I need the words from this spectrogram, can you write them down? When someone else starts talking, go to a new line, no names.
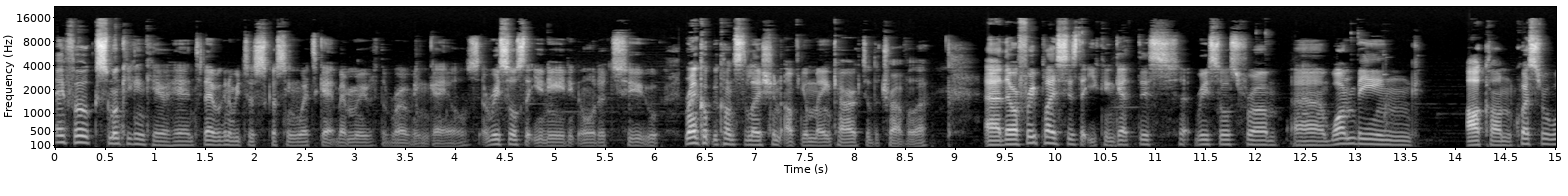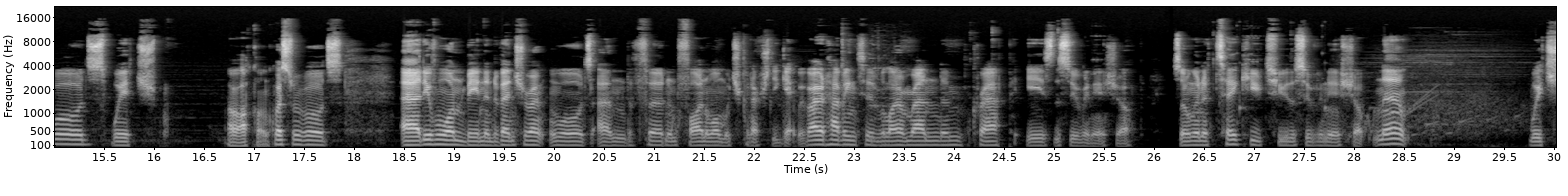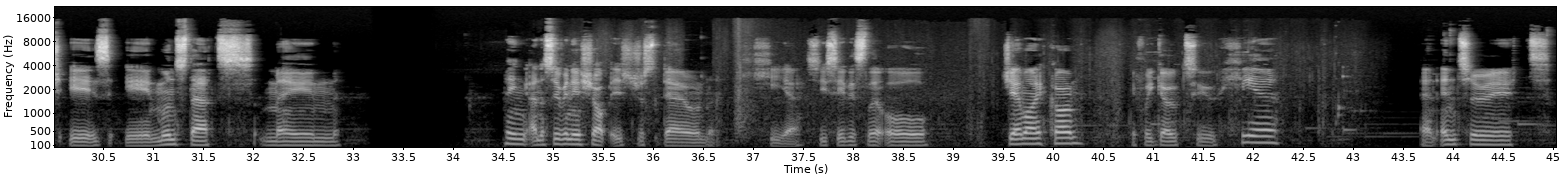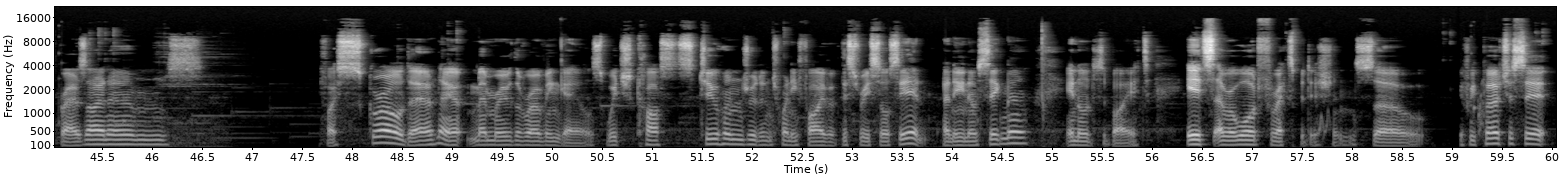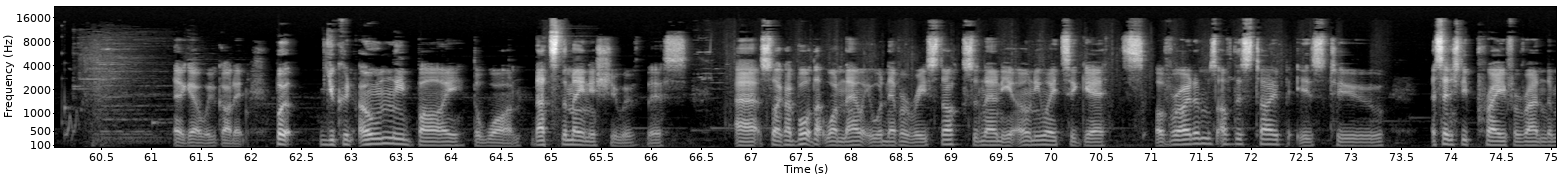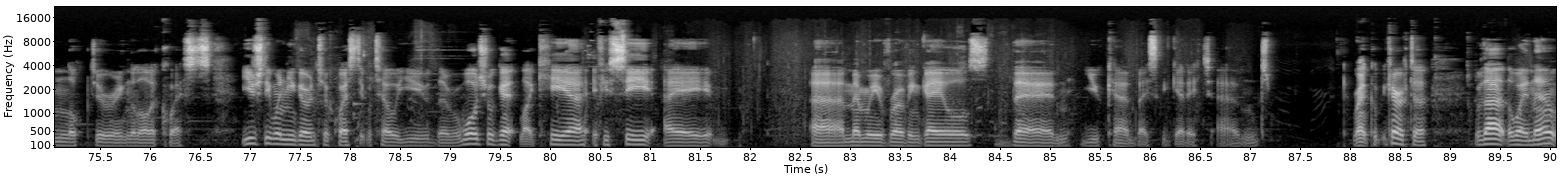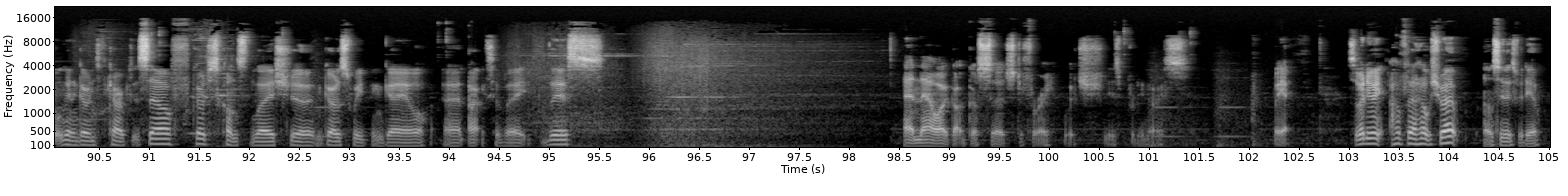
Hey folks, Monkey King here, and today we're going to be discussing where to get Memory of the Roving Gales, a resource that you need in order to rank up your constellation of your main character, the Traveller. Uh, there are three places that you can get this resource from, uh, one being Archon Quest Rewards, which are Archon Quest Rewards, uh, the other one being an Adventure Rank Rewards, and the third and final one, which you can actually get without having to rely on random crap, is the Souvenir Shop. So I'm going to take you to the Souvenir Shop now which is in Mondstadt's main thing, and the souvenir shop is just down here. So you see this little gem icon? If we go to here and enter it, browse items. If I scroll down, there Memory of the Roving Gales, which costs 225 of this resource here, Anemo Sigil, in order to buy it. It's a reward for expeditions, so if we purchase it, there we go, we've got it. But you can only buy the one. That's the main issue with this. Uh, so like I bought that one now, it will never restock. So now the only way to get other items of this type is to essentially pray for random luck during a lot of quests. Usually when you go into a quest, it will tell you the rewards you'll get. Like here, if you see a uh, Memory of Roving Gales, then you can basically get it and rank up your character. With that out of the way now, we're going to go into the character itself, go to Constellation, go to Sweeping Gale, and activate this. And now I got Gust Surge to free, which is pretty nice. But yeah. So anyway, hopefully that helps you out. I'll see you next video.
